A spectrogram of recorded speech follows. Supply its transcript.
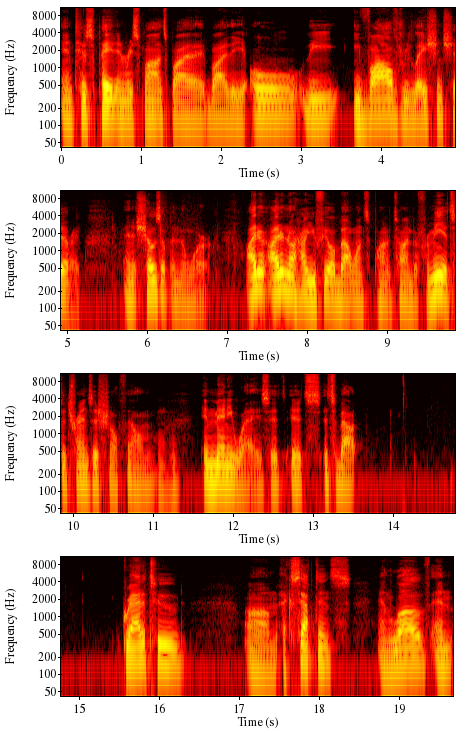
anticipate in response by by the old the evolved relationship Right. and it shows up in the work. I don't, I don't know how you feel about Once Upon a Time, but for me, it's a transitional film in many ways. It, it's, it's about gratitude, um, acceptance, and love, and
